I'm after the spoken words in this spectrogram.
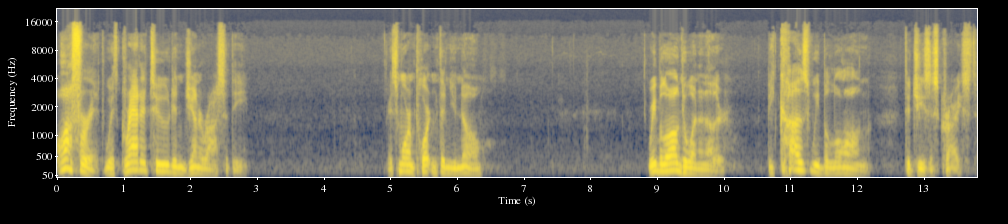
offer it with gratitude and generosity. It's more important than you know. We belong to one another because we belong to Jesus Christ.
